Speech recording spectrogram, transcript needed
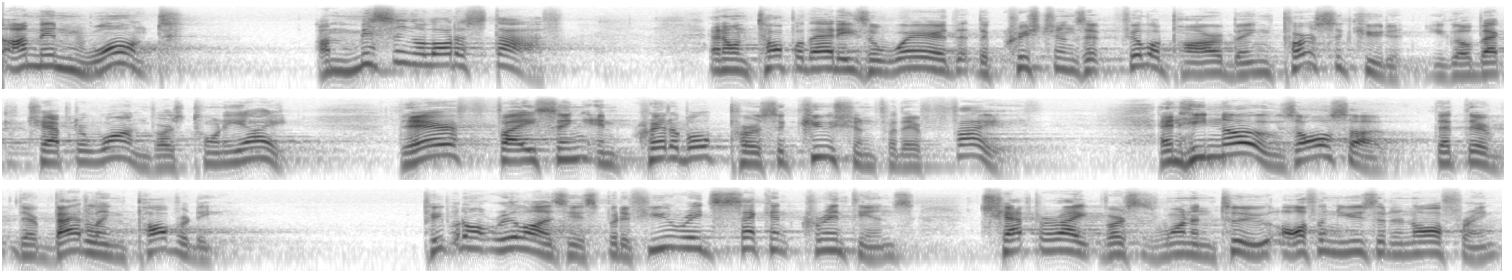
I'm in want. I'm missing a lot of stuff. And on top of that, he's aware that the Christians at Philippi are being persecuted. You go back to chapter 1, verse 28. They're facing incredible persecution for their faith. And he knows also that they're, they're battling poverty. People don't realize this, but if you read 2 Corinthians chapter 8, verses 1 and 2, often used in an offering,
